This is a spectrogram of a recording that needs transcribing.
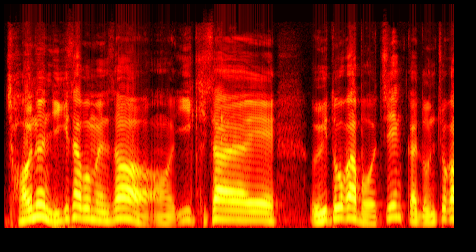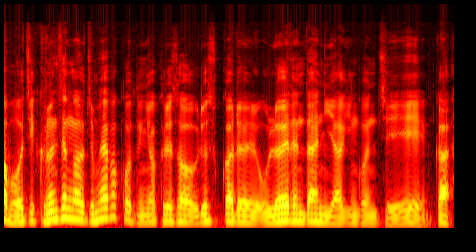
저는 이 기사 보면서 어, 이 기사의 의도가 뭐지? 그러니까 논조가 뭐지? 그런 생각을 좀 해봤거든요. 그래서 의료 수가를 올려야 된다는 이야기인 건지, 그러니까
